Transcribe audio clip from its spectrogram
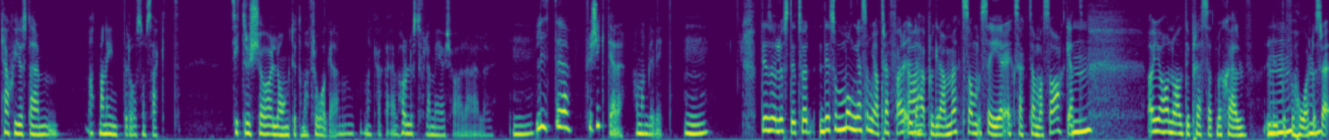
kanske just det här att man inte då som sagt sitter och kör långt utan man frågar. Man kanske har lust att följa med och köra eller Mm. lite försiktigare har man blivit. Mm. Det är så lustigt för det är så många som jag träffar i Ja. det här programmet som säger exakt samma sak. Att, Mm. Ja, jag har nog alltid pressat mig själv lite Mm, för hårt mm. och sådär.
